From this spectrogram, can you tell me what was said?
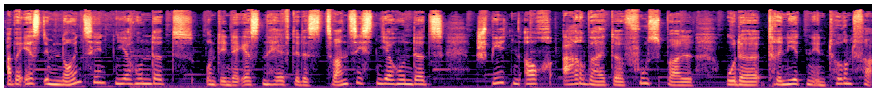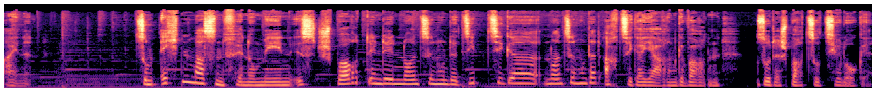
Aber erst im 19. Jahrhundert und in der ersten Hälfte des 20. Jahrhunderts spielten auch Arbeiter Fußball oder trainierten in Turnvereinen. Zum echten Massenphänomen ist Sport in den 1970er, 1980er Jahren geworden, so der Sportsoziologe.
